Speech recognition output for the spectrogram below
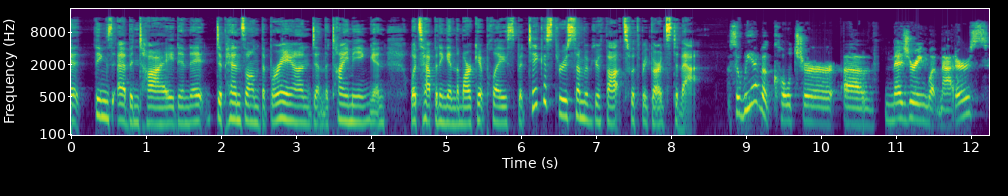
that things ebb and tide and it depends on the brand and the timing and what's happening in the marketplace. But take us through some of your thoughts with regards to that. So, we have a culture of measuring what matters,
